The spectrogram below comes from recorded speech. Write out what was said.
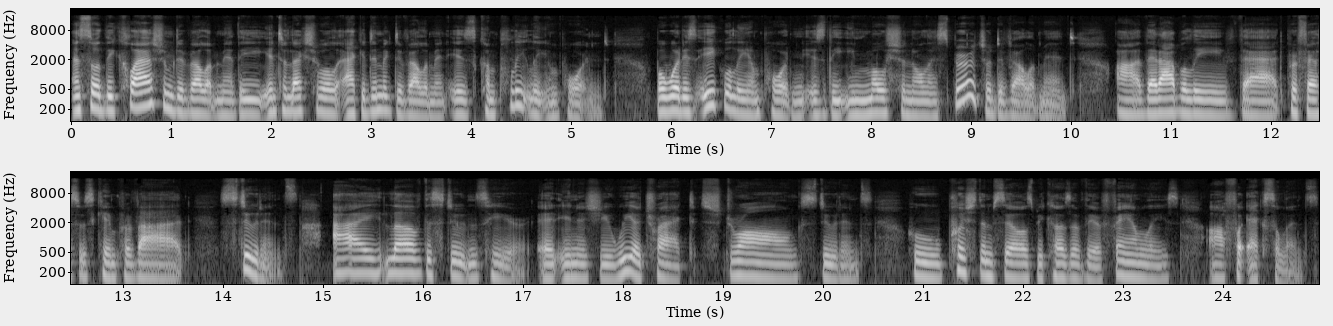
And so the classroom development, the intellectual academic development is completely important. But what is equally important is the emotional and spiritual development uh, that I believe that professors can provide students. I love the students here at NSU. We attract strong students who push themselves because of their families uh, for excellence.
